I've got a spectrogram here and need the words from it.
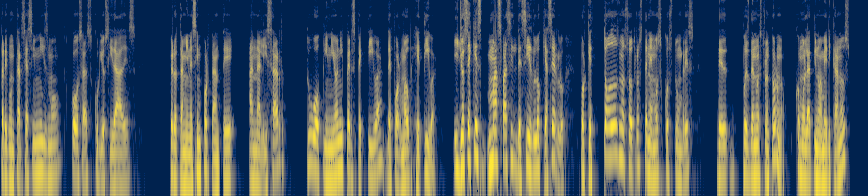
preguntarse a sí mismo cosas, curiosidades, pero también es importante analizar tu opinión y perspectiva de forma objetiva. Y yo sé que es más fácil decirlo que hacerlo, porque todos nosotros tenemos costumbres de, pues, de nuestro entorno. Como latinoamericanos,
